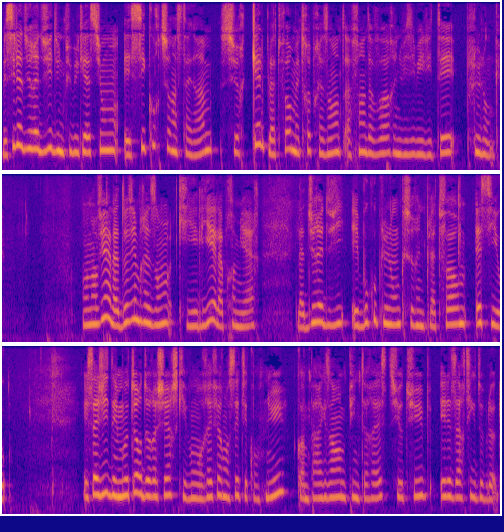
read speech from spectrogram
Mais si la durée de vie d'une publication est si courte sur Instagram, sur quelle plateforme être présente afin d'avoir une visibilité plus longue? On en vient à la deuxième raison qui est liée à la première. La durée de vie est beaucoup plus longue sur une plateforme SEO. Il s'agit des moteurs de recherche qui vont référencer tes contenus, comme par exemple Pinterest, YouTube et les articles de blog.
